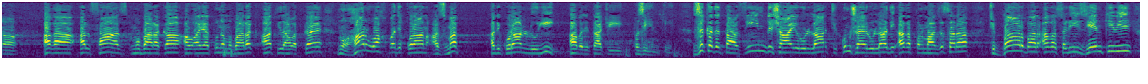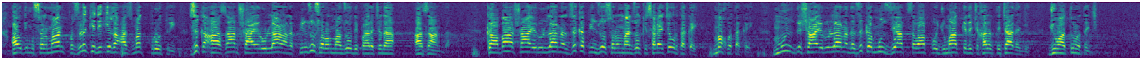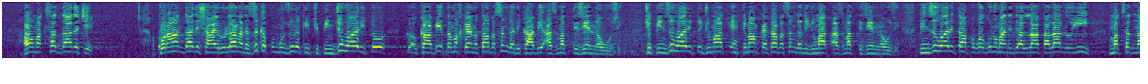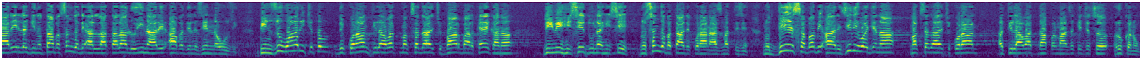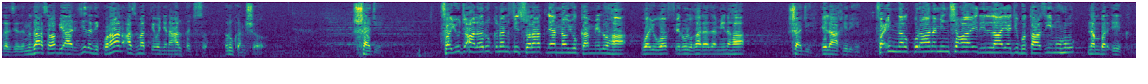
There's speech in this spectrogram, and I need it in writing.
هغه الفاظ مبارکه او آیاتونه مبارک آ تلاوت که نو هر وخت به دی قرآن عظمت ها د قرآن لویی ها به د تا چی په ذهن کی ځکه د تعظیم د شاعر الله چی کوم شاعر الله دی هغه په لمانځه سره چی بار بار هغه سړی ذهن کی وی او د مسلمان په زړه کی دی هغه عظمت پروت وی ځکه آذان شاعر الله نه ده پنځو سرو لمانځو د پاره چه ده آذان ده کعبه شاعر الله نه ځکه پنځو سرو لمانځو کی سړی چه ورته کوي مخ ورته کوي مونځ د شاعر الله نه ده ځکه مونځ زیات ثواب په جماعت کی ده چه خلق ته چا ته جی جماعتونو ته جی او مقصد دا ده چه قرآن دا دی شاعر الله نه ځکه په منځونه کې چې پنځه واري ته کعبه ته مخ کړې نو تا به څنګه د کعبې عظمت ته ذهن نه ووځي چې پنځه واري ته جماعت اهتمام کړې تا به څنګه د جماعت عظمت ته ذهن نه ووځي پنځه واري تا په غوږونو باندې د الله تعالی لویي مقصد نارې لګي نو تا به څنګه د الله تعالی لویي نارې آ به دې له ذهن نه ووځي پنځه واري چې ته د قرآن تلاوت مقصد دا چې بار بار کوې که نه دیوی حصے دونه حصے نو سنگ بتا دے قرآن عظمت تیزین نو دے سبب عارضی دی وجنا مقصد دا دی چی قرآن تلاوت دا په لمانځه کی چه څه رکن وګرځیده نو دا سبب عارضی ده دی قرآن عظمت دی وجه نه هلته چه څه رکن شو ښه جی فیجعل رکنا فی الصلاة لانه یکملها ویوفر الغرض منها ښه جی الی آخره فان القرآن من شعائر الله یجب تعظیمه نمبر ایک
